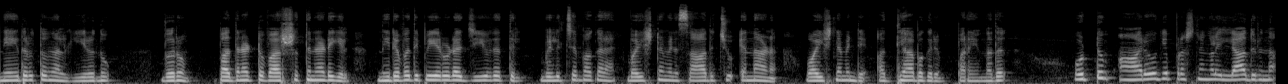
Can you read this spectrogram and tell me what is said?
നേതൃത്വം നൽകിയിരുന്നു. വെറും പതിനെട്ട് വർഷത്തിനിടയിൽ നിരവധി പേരുടെ ജീവിതത്തിൽ വെളിച്ചം പകരാൻ വൈഷ്ണവിന് സാധിച്ചു എന്നാണ് വൈഷ്ണവിന്റെ അധ്യാപകരും പറയുന്നത്. ഒട്ടും ആരോഗ്യ പ്രശ്നങ്ങളില്ലാതിരുന്ന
